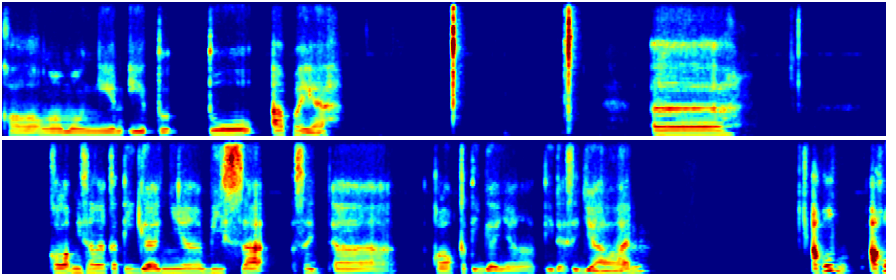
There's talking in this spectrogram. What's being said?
kalau ngomongin itu tuh apa ya? Uh, kalau misalnya ketiganya bisa se, uh, kalau ketiganya tidak sejalan aku aku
